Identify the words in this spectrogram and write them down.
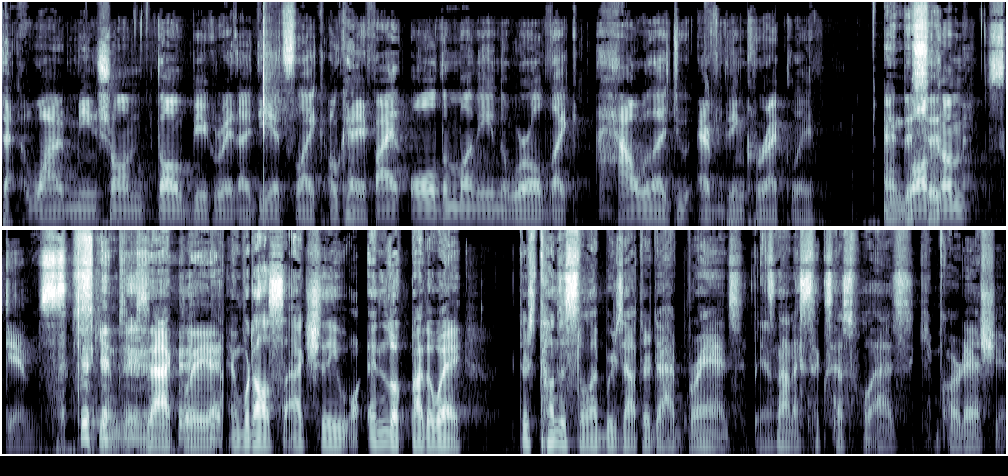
that why me and Sean thought it would be a great idea. It's like, okay, if I had all the money in the world, like how would I do everything correctly? And this is- Welcome, Skims. Skims, exactly. and what else actually? And look, by the way, there's tons of celebrities out there that have brands. It's not as successful as Kim Kardashian.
